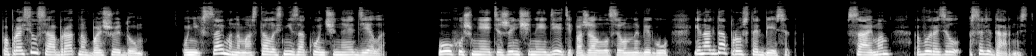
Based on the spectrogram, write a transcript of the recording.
попросился обратно в большой дом. У них с Саймоном осталось незаконченное дело. «Ох уж мне эти женщины и дети», — пожаловался он на бегу, — «иногда просто бесит». Саймон выразил солидарность.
